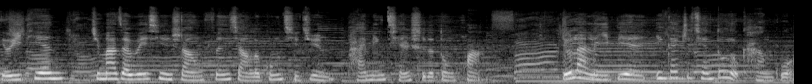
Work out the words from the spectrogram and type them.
有一天，君妈在微信上分享了宫崎骏排名前十的动画，浏览了一遍，应该之前都有看过，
